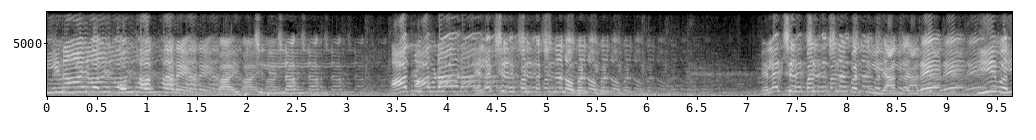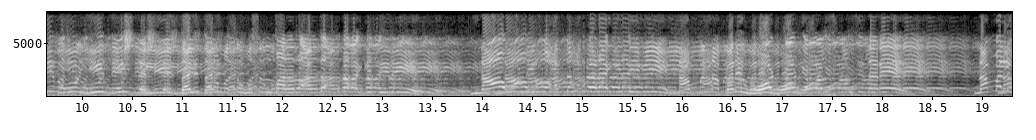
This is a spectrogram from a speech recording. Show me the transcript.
ಹೀನಾಯವಾಗಿ ಕೊಂದು ಹಾಕ್ತಾರೆ. ಬಾಯಿ ಬಿಚ್ಚಲಿಲ್ಲ. ಆದ್ರೂ ಕೂಡ ಎಲೆಕ್ಷನ್ ಬಂದ ತಕ್ಷಣ ನಾವು ಬರ್ತೀವಿ. ಎಲೆಕ್ಷನ್ ಬಂದ ತಕ್ಷಣ ಬರ್ತೀವಿ. ಯಾಕಂದ್ರೆ ಇವತ್ತು ಈ ದೇಶದಲ್ಲಿ ದಲಿತರು ಮತ್ತು ಮುಸಲ್ಮಾನರು ಅತಂತ್ರವಾಗಿದ್ದೀರಿ ನಾವು ನೀವು ಅತಂತ್ರರಾಗಿದ್ದೀವಿ. ನಮ್ಮನ್ನ ಬರೀ ಓಟ್ ಬಳಸ್ಕೊಂತಿದ್ದಾರೆ. ನಮ್ಮಲ್ಲಿ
